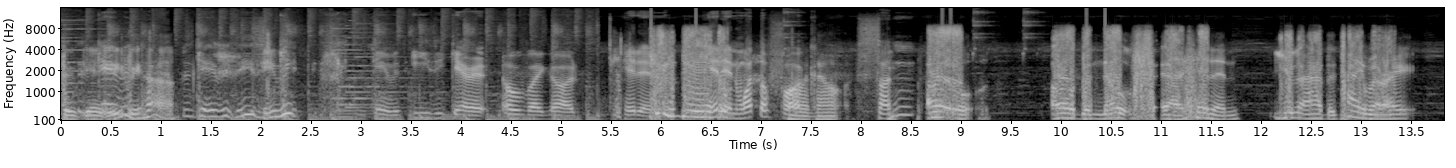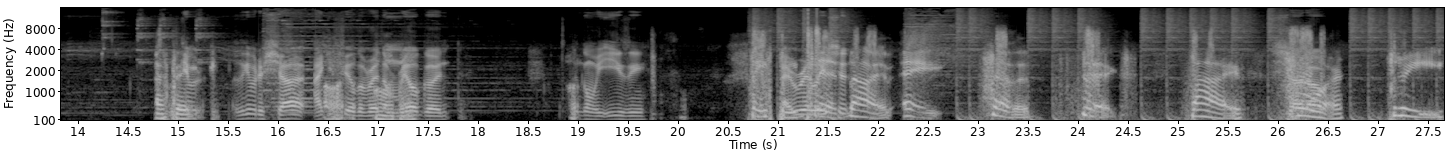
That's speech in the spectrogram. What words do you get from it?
Too easy, huh? This game is easy. Easy? This game is easy, Garrett. Oh my god. Hidden. Hidden, what the Oh fuck? no. Sudden? Oh, oh, the notes are hidden. You're gonna have to time it, right? I Give think. it, let's give it a shot. I can Oh, feel the rhythm oh, real good. Oh. It's gonna be easy. Safety, I really 10, should- 9, 8, 7, 6, 5, Shut up. 4, 3,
